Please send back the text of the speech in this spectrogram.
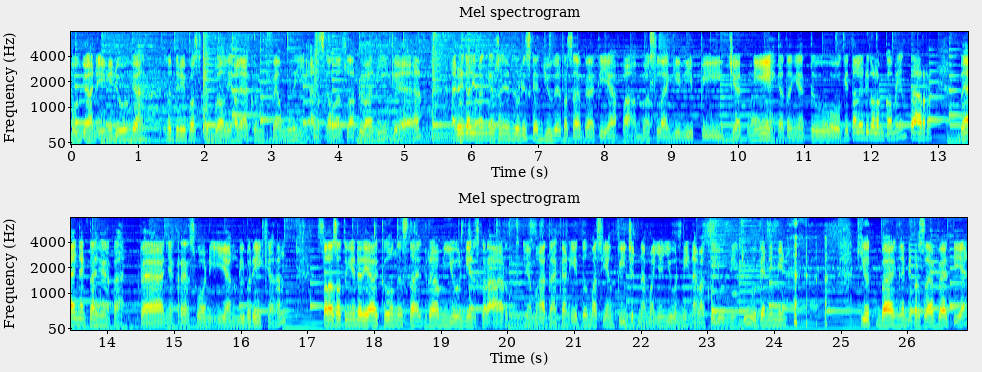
Unggahan ini diunggah Lalu post kembali oleh akun family Anaskala 23 ada kalimat caption yang dituliskan juga persahabat ya Pak Bos lagi dipijat nih katanya tuh. Kita lihat di kolom komentar. Banyak tanggapan, banyak respon yang diberikan. Salah satunya dari akun Instagram Yuni Art Yang mengatakan itu mas yang pijat namanya Yuni Namaku Yuni juga nih Min. Cute banget nih persahabat ya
